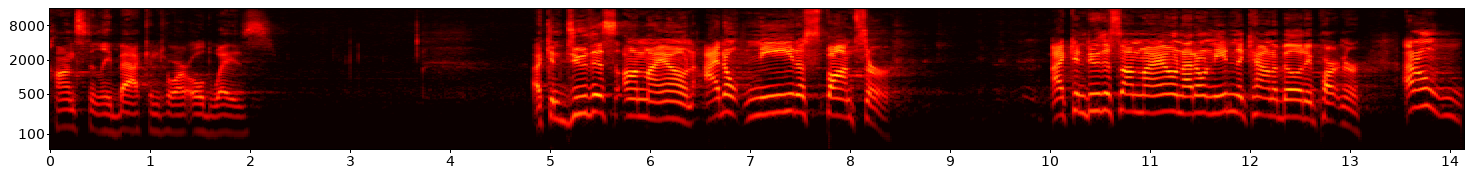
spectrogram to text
constantly back into our old ways. I can do this on my own. I don't need a sponsor. I can do this on my own. I don't need an accountability partner. I don't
